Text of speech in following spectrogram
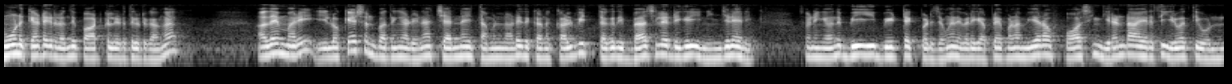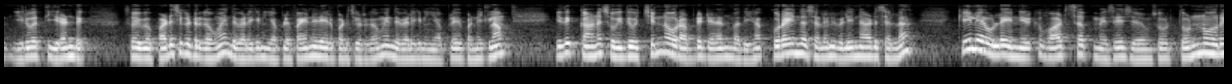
மூணு கேட்டகரியில் வந்து இப்போ ஆட்கள் எடுத்துக்கிட்டு இருக்காங்க. அதே மாதிரி லொக்கேஷன் பார்த்திங்க அப்படின்னா சென்னை தமிழ்நாடு. இதுக்கான கல்வி தகுதி பேச்சுலர் டிகிரி இன் இன்ஜினியரிங் ஸோ நீங்கள் வந்து பிஇ பிடெக் படித்தவங்க இந்த வேலைக்கு அப்ளை பண்ணலாம். இயர் ஆஃப் பாசிங் இரண்டாயிரத்தி இருபத்தி ஒன் இருபத்தி இரண்டு. ஸோ இப்போ படிச்சுக்கிட்டு இருக்கவங்க இந்த வேலைக்கு நீங்கள் அப்ளை ஃபைனல் இயர் படிச்சுக்கிட்டு இருக்கவங்க இந்த வேலைக்கு நீங்கள் அப்ளை பண்ணிக்கலாம். இதுக்கான ஸோ இது சின்ன ஒரு அப்டேட் என்னென்னு பார்த்தீங்கன்னா குறைந்த செலவில் வெளிநாடு செல்ல கீழே உள்ள எண்ணிற்கு வாட்ஸ்அப் மெசேஜ் ஸோ தொண்ணூறு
